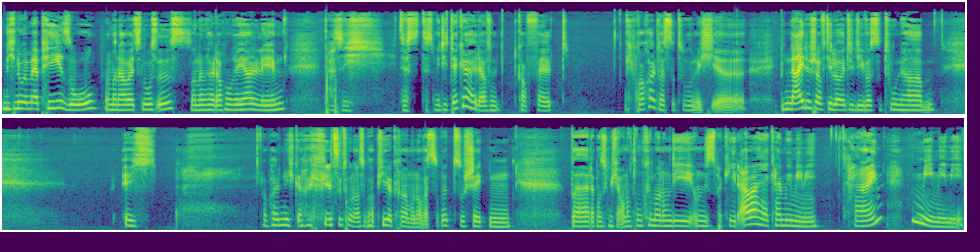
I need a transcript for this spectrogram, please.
nicht nur im RP so, wenn man arbeitslos ist, sondern halt auch im realen Leben, dass ich, dass, dass mir die Decke halt auf den Kopf fällt ich brauche halt was zu tun. Ich äh, bin neidisch auf die Leute, die was zu tun haben. Ich habe halt nicht viel zu tun, außer Papierkram und noch was zurückzuschicken. Aber da muss ich mich auch noch drum kümmern, um, die, um dieses Paket. Aber hey, kein Mimimi. Kein Mimimi.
